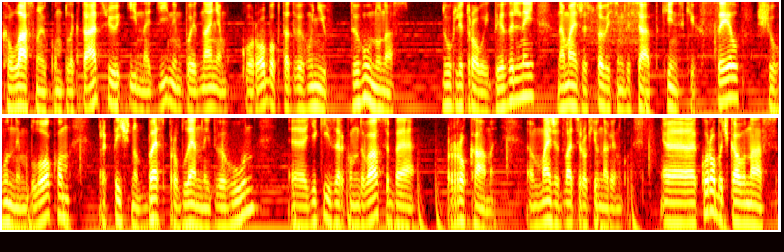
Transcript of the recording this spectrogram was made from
класною комплектацією і надійним поєднанням коробок та двигунів. Двигун у нас двохлітровий дизельний на майже 180 кінських сил з чугунним блоком, практично безпроблемний двигун, е, який зарекомендував себе роками, е, майже 20 років на ринку. Е, Коробочка у нас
